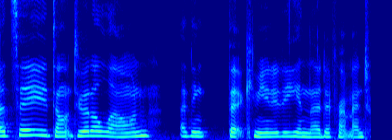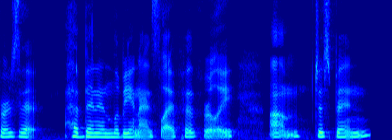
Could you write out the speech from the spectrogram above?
would say don't do it alone. I think that community and the different mentors that have been in Libby and I's life have really um, just been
